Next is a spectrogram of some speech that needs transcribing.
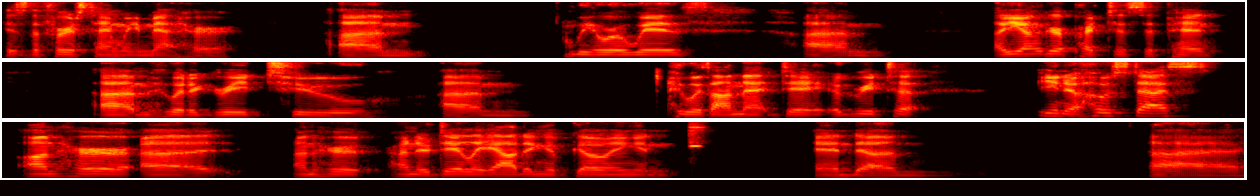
is the first time we met her. Um, we were with um, a younger participant um, who had agreed to, um, who was on that day, agreed to, you know, host us on her uh, on her on her daily outing of going and and um uh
